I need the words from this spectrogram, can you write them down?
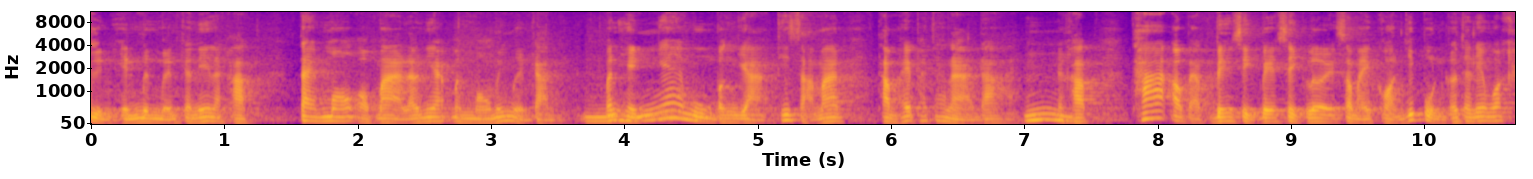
อื่นเห็นเหมือนเหมือนๆกันนี่แหละครับ แต่มองออกมาแล้วเนี่ยมันมองไม่เหมือนกัน มันเห็นแง่มุมบางอย่างที่สามารถทำให้พัฒนาได้นะครับถ้าเอาแบบ basic basic เลยสมัยก่อนญี่ปุ่นเขาจะเรียกว่าไค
